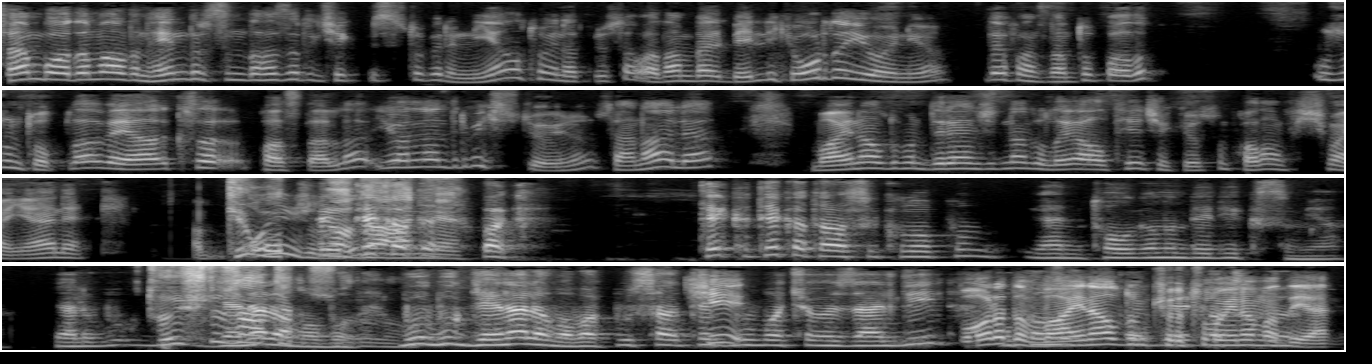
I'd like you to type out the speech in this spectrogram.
sen bu adamı aldın. Henderson'da hazır çekmiş stoperi. Niye alt oynatmıyorsa adam bel- belli ki orada iyi oynuyor. Defanstan topu alıp uzun topla veya kısa paslarla yönlendirmek istiyor oyunu. Sen hala Wijnaldum'un direncinden dolayı 6'ya çekiyorsun falan fişman. Yani Ki oyuncular Tek da hata- hani. bak tek tek hatası Klopp'un yani Tolga'nın dediği kısım ya. Yani bu Tuşlu genel zaten ama bu. sorunu. Bu bu genel ama bak bu sadece Ki- bu maça özel değil. bu arada Wijnaldum kötü oynamadı yani.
